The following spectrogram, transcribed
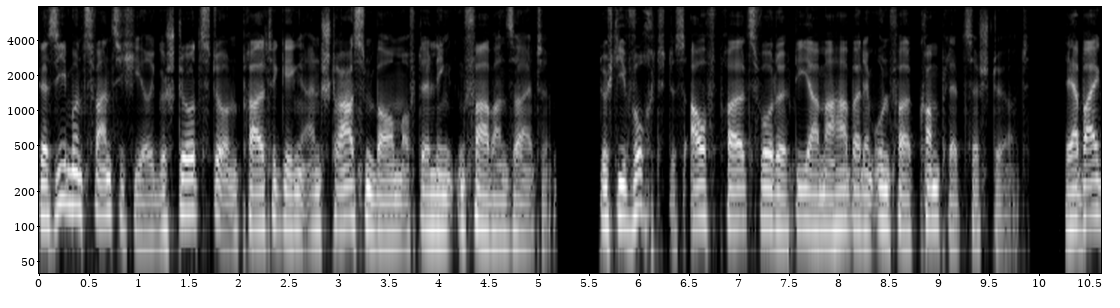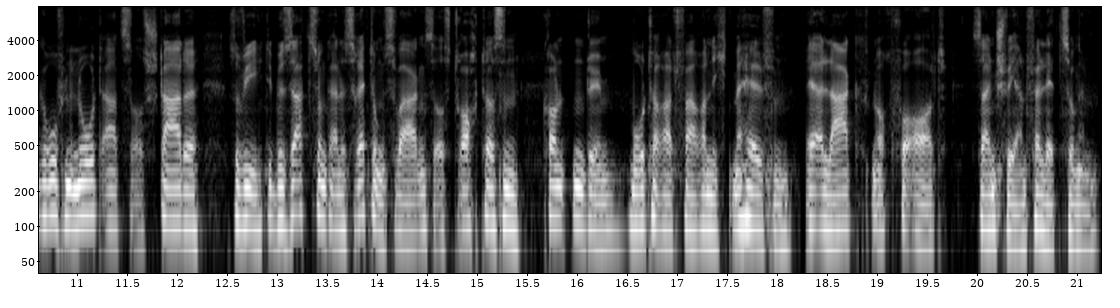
Der 27-Jährige stürzte und prallte gegen einen Straßenbaum auf der linken Fahrbahnseite. Durch die Wucht des Aufpralls wurde die Yamaha bei dem Unfall komplett zerstört. Der herbeigerufene Notarzt aus Stade sowie die Besatzung eines Rettungswagens aus Drochtersen konnten dem Motorradfahrer nicht mehr helfen. Er erlag noch vor Ort seinen schweren Verletzungen.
